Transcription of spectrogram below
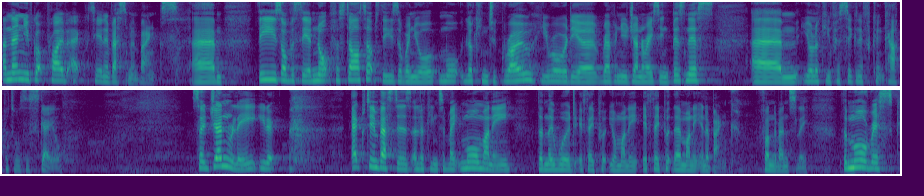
And then you've got private equity and investment banks. Um, these obviously are not for startups. These are when you're more looking to grow. You're already a revenue generating business. Um, you're looking for significant capital to scale. So generally, you know, equity investors are looking to make more money than they would if they put your money if they put their money in a bank fundamentally. The more risk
